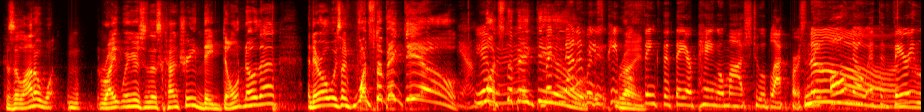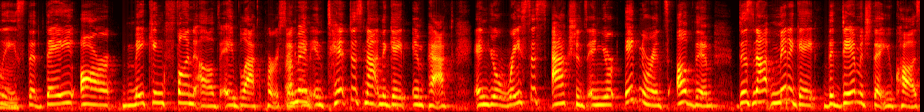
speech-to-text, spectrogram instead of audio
because a lot of right wingers in this country, they don't know that. And they're always like, what's the big deal? Yeah. What's the big deal? But none of these people right. think that they are paying homage to a black person. No, they all know at the very no. least that they are making fun of a black person. I mean, and intent does not negate impact, and your racist actions and your ignorance of them does not mitigate the damage that you cause.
